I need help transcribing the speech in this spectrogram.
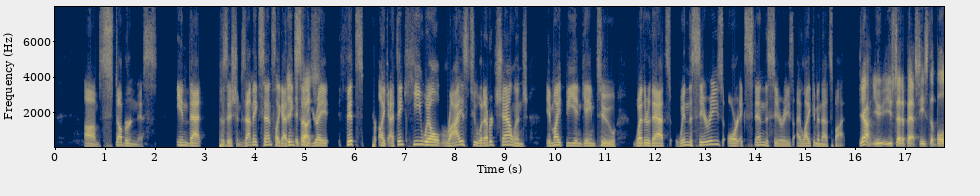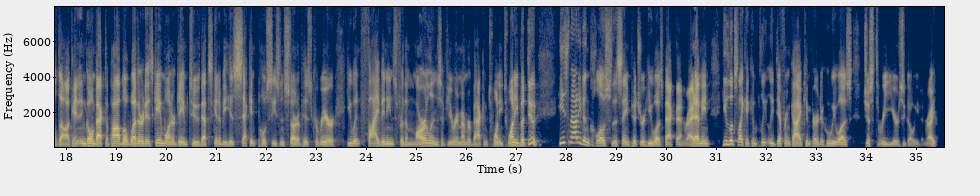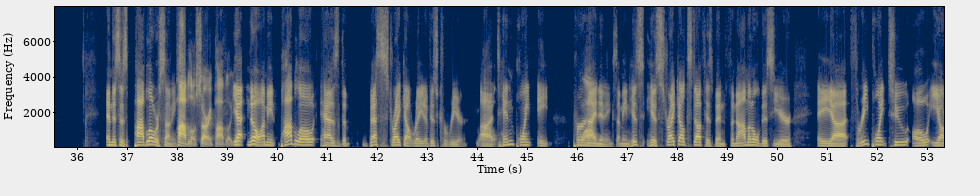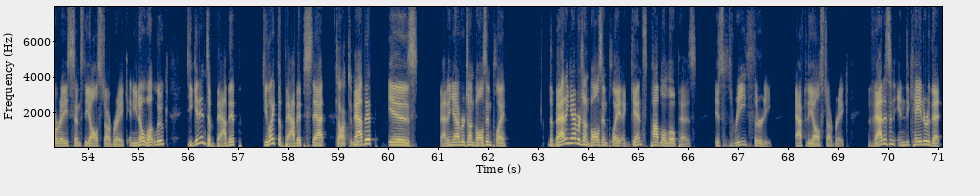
um, stubbornness in that position. Does that make sense? Like, I think it, it Sonny does. Gray fits, like, I think he will rise to whatever challenge it might be in game two, whether that's win the series or extend the series. I like him in that spot. Yeah, you you said it best. He's the bulldog. And, and going back to Pablo, whether it is game one or game two, that's going to be his second postseason start of his career. He went five innings for the Marlins, if you remember, back in 2020. But dude, he's not even close to the same pitcher he was back then, right? I mean, he looks like a completely different guy compared to who he was just three years ago, even, right? And this is Pablo or Sonny? Pablo, sorry, Pablo. Yep. Yeah, no, I mm-hmm. mean, Pablo has the best strikeout rate of his career, uh, wow. uh, 10.8 per wow. nine innings. I mean, his his strikeout stuff has been phenomenal this year. A uh, 3.20 ERA since the All Star break. And you know what, Luke? Do you get into BABIP? Do you like the BABIP stat? Talk to me. BABIP is batting average on balls in play. The batting average on balls in play against Pablo Lopez is 330 after the All Star break. That is an indicator that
